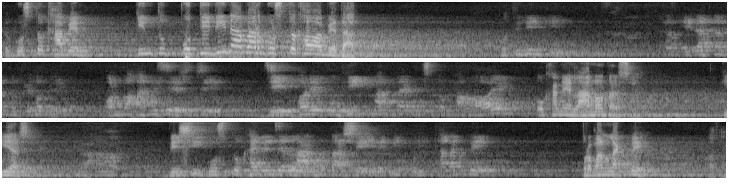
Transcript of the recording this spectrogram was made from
তো গোস্ত খাবেন, কিন্তু প্রতিদিন আবার গোস্ত খাওয়া বেদাত। প্রতিদিন কি? এটা আপনার ক্ষতি হবে। অন্য হাদিসে এসেছে, যে ঘরে অধিক মাত্রায় গোস্ত খাওয়া হয়, ওখানে লানত আসে। কি আসে? বেশি গোস্ত খাইলে যে লানত আসে, এটা কি পরীক্ষা লাগবে? প্রমাণ লাগবে? কথা।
